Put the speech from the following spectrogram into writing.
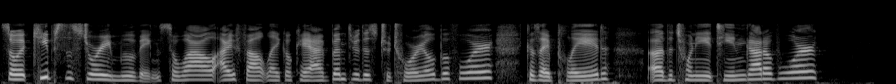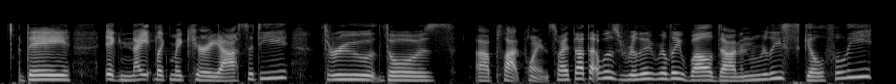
So it keeps the story moving. So while I felt like, okay, I've been through this tutorial before because I played uh, the 2018 God of War, they ignite like my curiosity through those uh, plot points. So I thought that was really, really well done and really skillfully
